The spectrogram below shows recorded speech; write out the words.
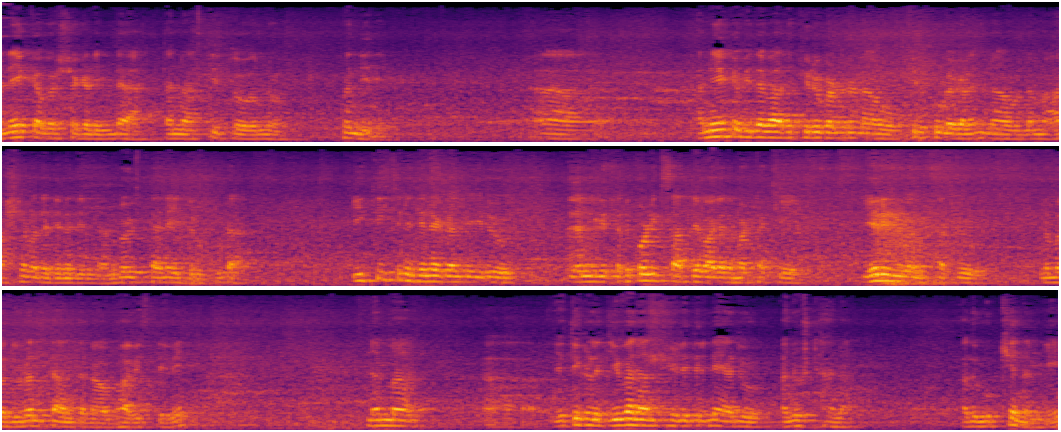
ಅನೇಕ ವರ್ಷಗಳಿಂದ ತನ್ನ ಅಸ್ತಿತ್ವವನ್ನು ಹೊಂದಿದೆ. ಅನೇಕ ವಿಧವಾದ ಕಿರುಗಳನ್ನು ನಾವು, ಕಿರುಕುಳಗಳನ್ನು ನಾವು ನಮ್ಮ ಆಶ್ರಮದ ದಿನದಿಂದ ಅನುಭವಿಸ್ತಾನೇ ಇದ್ದರೂ ಕೂಡ ಇತ್ತೀಚಿನ ದಿನಗಳಲ್ಲಿ ಇದು ನಮಗೆ ತಡ್ಕೊಳ್ಳಿಕ್ಕೆ ಸಾಧ್ಯವಾಗದ ಮಟ್ಟಕ್ಕೆ ಏರಿರುವಂತಹದ್ದು ನಮ್ಮ ದುರಂತ ಅಂತ ನಾವು ಭಾವಿಸ್ತೇವೆ. ನಮ್ಮ ಯತಿಗಳ ಜೀವನ ಅಂತ ಹೇಳಿದ್ರೇ ಅದು ಅನುಷ್ಠಾನ. ಅದು ಮುಖ್ಯ ನಮಗೆ.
